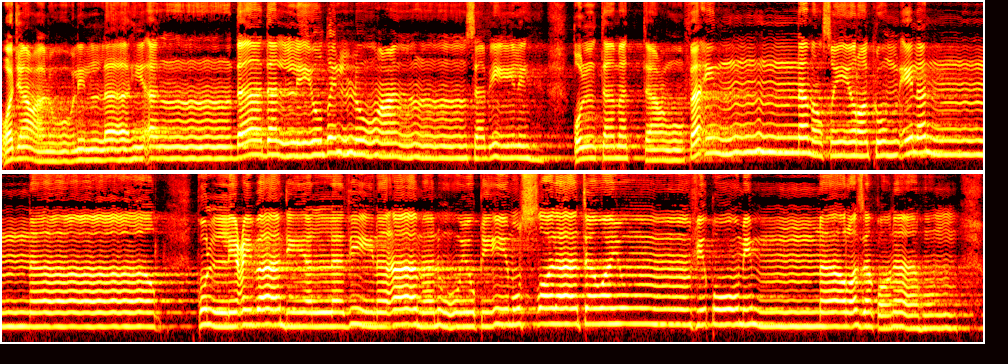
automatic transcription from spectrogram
وجعلوا لله أندادا ليضلوا عن سبيله. قل تمتعوا فإن مصيركم إلى النار. قل لعبادي الذين آمنوا يقيموا الصلاة وينفقوا مما رزقناهم.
